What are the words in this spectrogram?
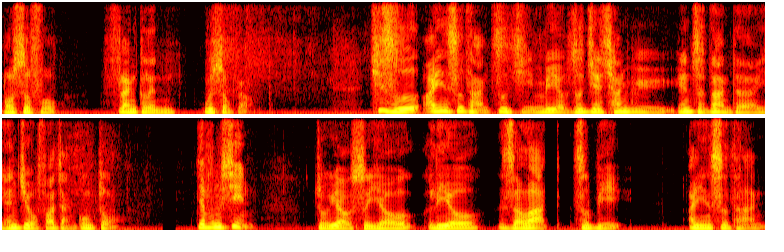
罗斯福 （Franklin Roosevelt）。其实，爱因斯坦自己没有直接参与原子弹的研究发展工作。这封信主要是由 Leo Szilard 执笔，爱因斯坦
